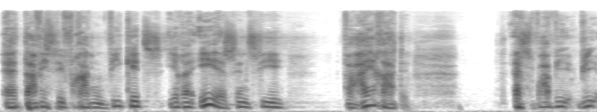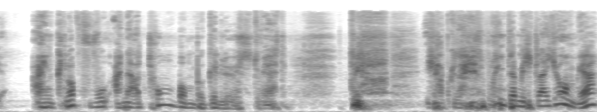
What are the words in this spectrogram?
äh, darf ich Sie fragen, wie geht's Ihrer Ehe? Sind Sie verheiratet? Es war wie, wie ein Knopf, wo eine Atombombe gelöst wird. Ja, ich habe gedacht, jetzt bringt er mich gleich um, ja.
